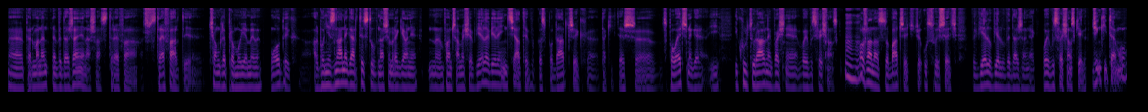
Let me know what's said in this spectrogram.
e, permanentne wydarzenie, nasza strefa, strefa arty. Ciągle promujemy młodych albo nieznanych artystów w naszym regionie. No, Włączamy się w wiele, wiele inicjatyw gospodarczych, e, takich też e, społecznych e, i, i kulturalnych właśnie w województwie śląskim. Mhm. Można nas zobaczyć czy usłyszeć w wielu, wielu wydarzeniach województwa śląskiego. Dzięki temu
